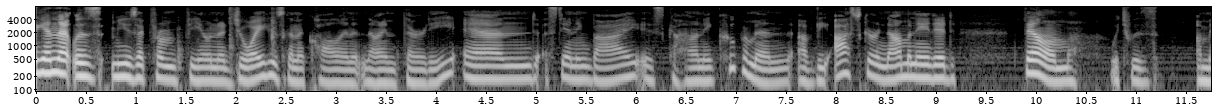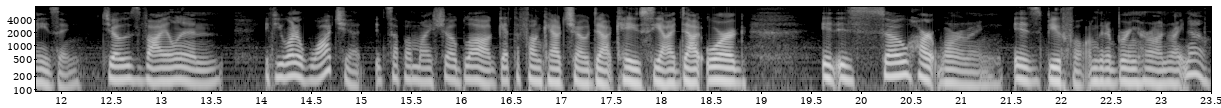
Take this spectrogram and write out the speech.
Again, that was music from Fiona Joy, who's going to call in at 9:30, and standing by is Kahane Cooperman of the Oscar-nominated film, which was amazing, Joe's Violin. If you want to watch it, it's up on my show blog, getthefunkoutshow.kuci.org. It is so heartwarming. It is beautiful. I'm going to bring her on right now.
